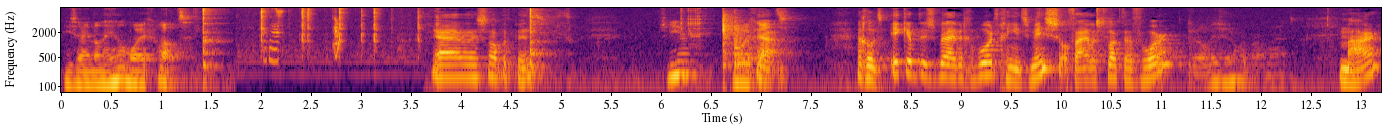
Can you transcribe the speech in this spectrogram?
Die zijn dan heel mooi glad. Ja, ik snap het punt. Zie je? Mooi glad. Maar goed, ik heb dus bij de geboorte ging iets mis, of eigenlijk vlak daarvoor. Wel zo'n maar. Maar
